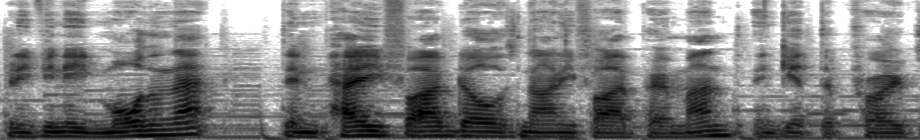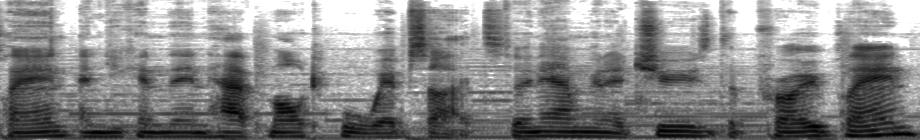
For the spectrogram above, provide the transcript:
But if you need more than that, then pay $5.95 per month and get the Pro plan and you can then have multiple websites. So now I'm going to choose the Pro plan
